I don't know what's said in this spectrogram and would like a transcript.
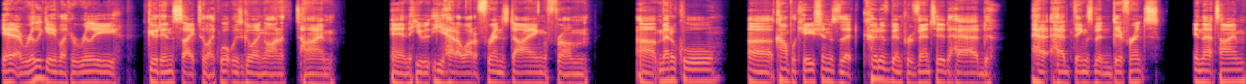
yeah, it really gave like a really good insight to like what was going on at the time. And he he had a lot of friends dying from uh, medical uh, complications that could have been prevented had had had things been different. in that time,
